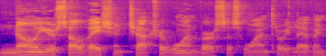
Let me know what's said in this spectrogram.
know your salvation, chapter 1, verses 1 through 11.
